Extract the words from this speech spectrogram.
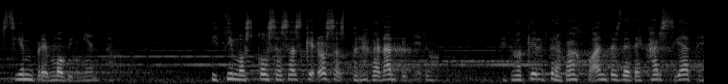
siempre en movimiento. Hicimos cosas asquerosas para ganar dinero. Pero aquel trabajo antes de dejar Seattle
